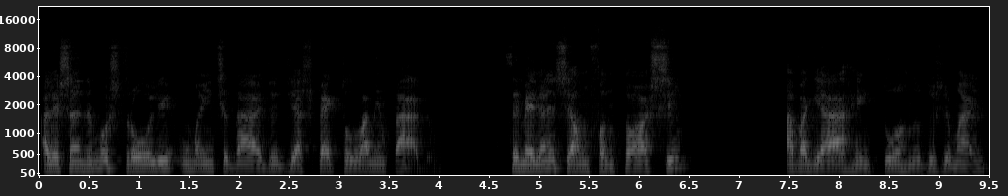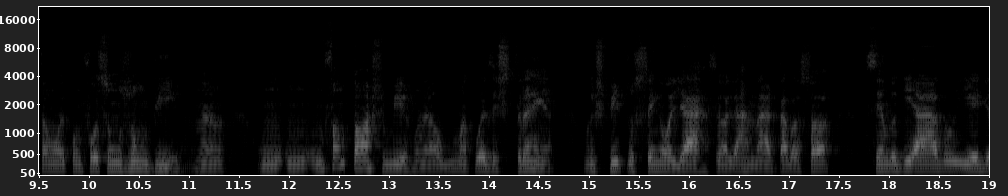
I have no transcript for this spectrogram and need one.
Alexandre mostrou-lhe uma entidade de aspecto lamentável, semelhante a um fantoche a vaguear em torno dos demais. Então é como se fosse um zumbi, né? um, um, um fantoche mesmo, né? alguma coisa estranha, um espírito sem olhar, sem olhar nada, estava só sendo guiado e ele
